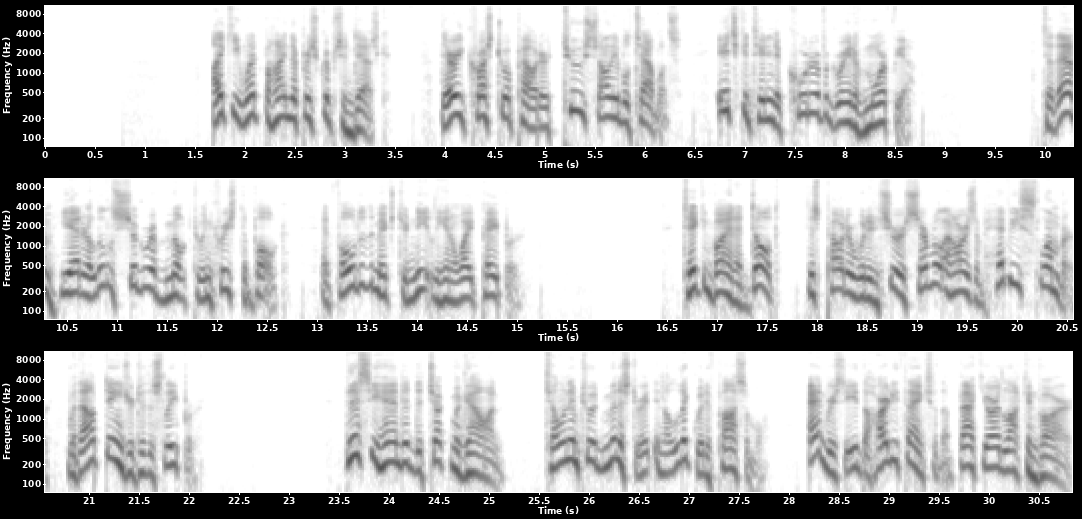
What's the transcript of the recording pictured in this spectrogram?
Ikey went behind the prescription desk. There he crushed to a powder two soluble tablets, each containing a quarter of a grain of morphia. To them he added a little sugar of milk to increase the bulk, and folded the mixture neatly in a white paper. Taken by an adult, This powder would ensure several hours of heavy slumber without danger to the sleeper. This he handed to Chunk McGowan, telling him to administer it in a liquid if possible, and received the hearty thanks of the backyard Lochinvar.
